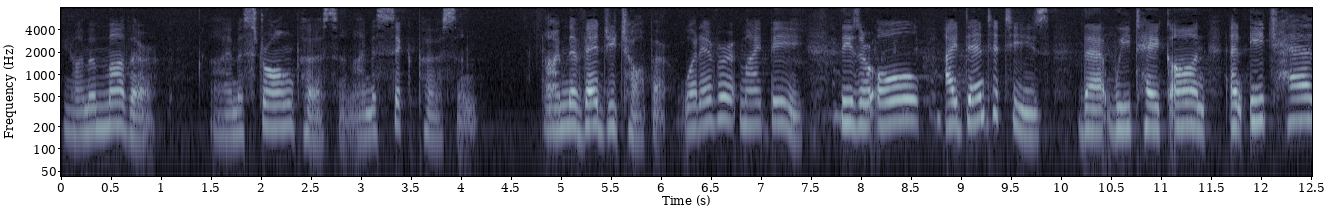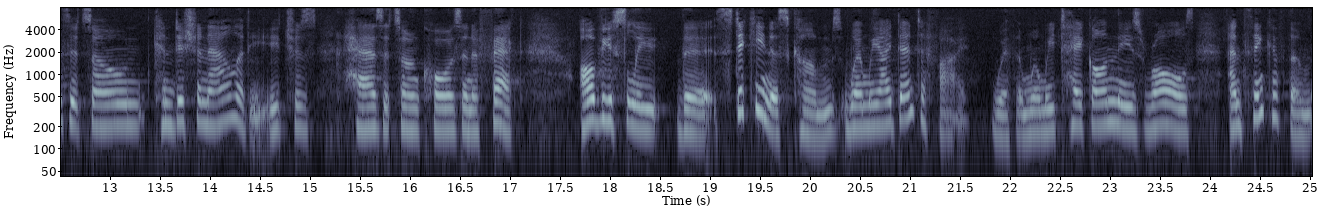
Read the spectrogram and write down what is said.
You know, I'm a mother, I'm a strong person, I'm a sick person, I'm the veggie chopper, whatever it might be. These are all identities that we take on, and each has its own conditionality, each is, has its own cause and effect. Obviously, the stickiness comes when we identify with them, when we take on these roles and think of them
